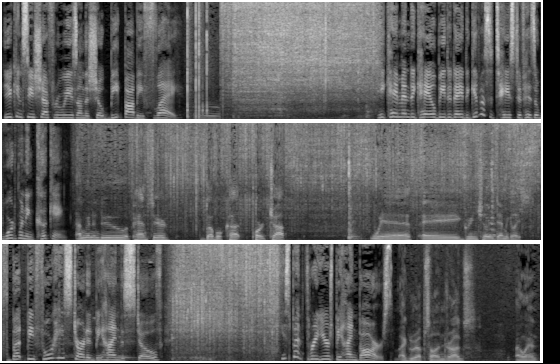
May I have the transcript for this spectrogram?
You can see Chef Ruiz on the show Beat Bobby Flay. He came into KOB today to give us a taste of his award winning cooking. I'm going to do a pan seared double cut pork chop with a green chili demi glaze. But before he started behind the stove, he spent three years behind bars. I grew up selling drugs. I went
